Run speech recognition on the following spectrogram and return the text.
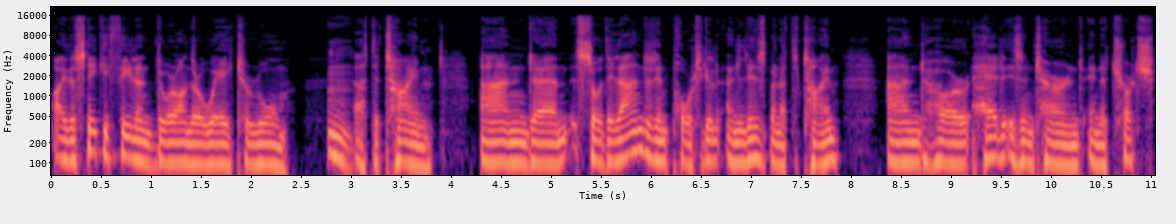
I have a sneaky feeling they were on their way to Rome mm. at the time. And um, so they landed in Portugal and Lisbon at the time. And her head is interned in a church,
